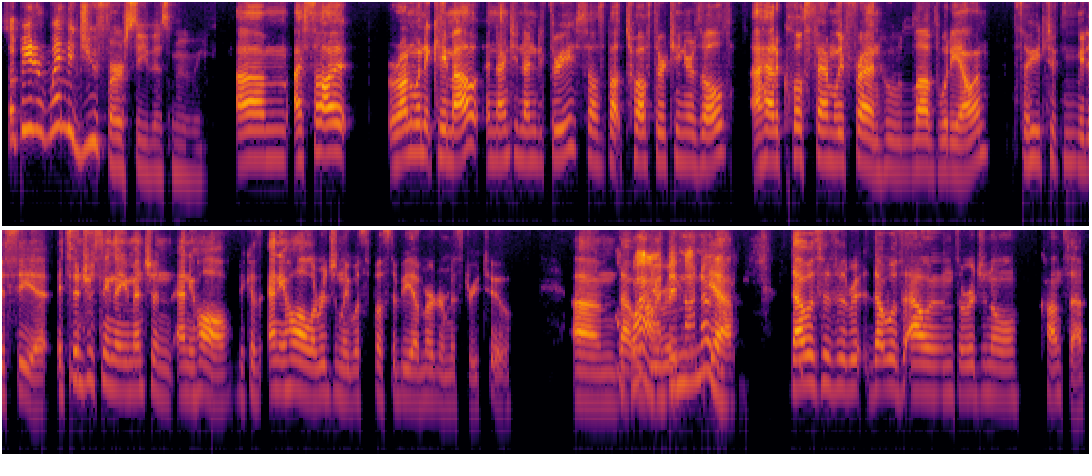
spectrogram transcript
So, Peter, when did you first see this movie? Um, I saw it around when it came out in 1993. So I was about 12, 13 years old. I had a close family friend who loved Woody Allen. So he took me to see it. It's interesting that you mentioned Annie Hall because Annie Hall originally was supposed to be a murder mystery too. Um, Oh, that was wow, the I did not know yeah, that. that was his. That was Allen's original concept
